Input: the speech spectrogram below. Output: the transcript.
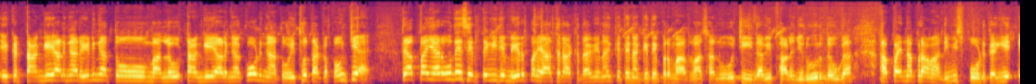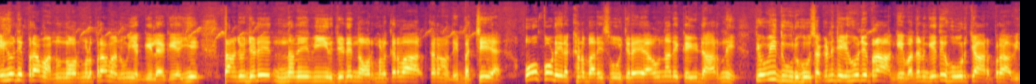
ਇੱਕ ਟਾਂਗੇ ਵਾਲੀਆਂ ਰੇੜੀਆਂ ਤੋਂ ਮੰਨ ਲਓ ਟਾਂਗੇ ਵਾਲੀਆਂ ਘੋੜੀਆਂ ਤੋਂ ਇੱਥੋਂ ਤੱਕ ਪਹੁੰਚਿਆ ਹੈ, ਤੇ ਆਪਾਂ ਯਾਰ ਉਹਦੇ ਸਿਰ ਤੇ ਵੀ ਜੇ ਮਿਹਰ ਭਰਿਆ ਹੱਥ ਰੱਖ ਨਾ ਕਿਤੇ ਨਾ ਕਿਤੇ ਪ੍ਰਮਾਤਮਾ ਸਾਨੂੰ ਉਹ ਚੀਜ਼ ਦਾ ਵੀ ਫਲ ਜ਼ਰੂਰ ਦੇਊਗਾ। ਆਪਾਂ ਇਹਨਾਂ ਭਰਾਵਾਂ ਦੀ ਵੀ ਸਪੋਰਟ ਕਰੀਏ ਇਹੋ ਜਿਹੇ ਭਰਾਵਾਂ ਨੂੰ ਨਾਰਮਲ ਭਰਾਵਾਂ ਨੂੰ ਵੀ ਅੱਗੇ ਲੈ ਕੇ ਆਈਏ ਤਾਂ ਜੋ ਜਿਹੜੇ ਨਵੇਂ ਵੀਰ ਜਿਹੜੇ ਨਾਰਮਲ ਘਰਵਾ ਘਰਾਂ ਦੇ ਬੱਚੇ ਆ ਉਹ ਘੋੜੇ ਰੱਖਣ ਬਾਰੇ ਸੋਚ ਰਹੇ ਆ, ਉਹਨਾਂ ਦੇ ਕਈ ਡਰ ਨੇ ਤੇ ਉਹ ਵੀ ਦੂਰ ਹੋ ਸਕਣ, ਜੇ ਇਹੋ ਜਿਹੇ ਭਰਾ ਅੱਗੇ ਵਧਣਗੇ ਤੇ ਹੋਰ ਚਾਰ ਭਰਾ ਵੀ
